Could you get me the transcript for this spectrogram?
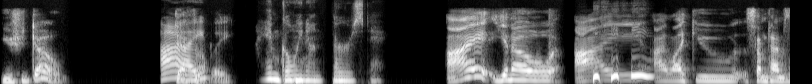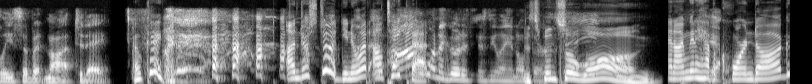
you should go. I Definitely. I am going on Thursday. I, you know, I I like you sometimes, Lisa, but not today. Okay, understood. You know what? I'll take that. I want to go to Disneyland on It's been so long. And I'm going to have Yeah. a corn dog.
